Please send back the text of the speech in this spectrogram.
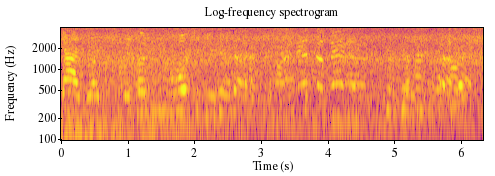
Dad, like, there's loads of people watching you. Thank you.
